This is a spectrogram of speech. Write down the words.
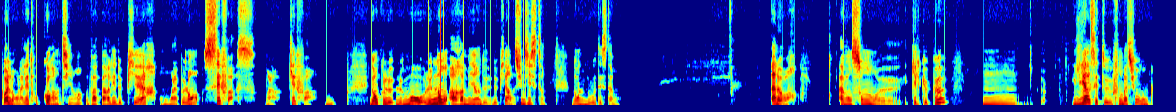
Paul, dans la lettre aux Corinthiens, va parler de Pierre en l'appelant Céphas. Voilà, Képha. Donc le, mot, le nom araméen de, Pierre subsiste dans le Nouveau Testament. Alors, avançons euh, quelque peu. Hmm, il y a cette fondation, donc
